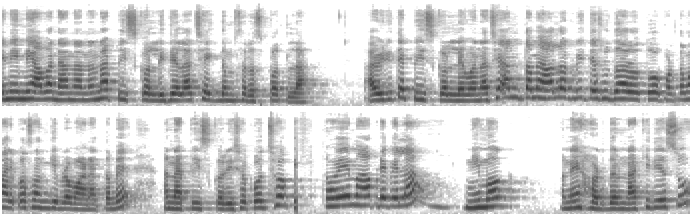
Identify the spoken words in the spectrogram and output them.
એને મેં આવા નાના નાના પીસ કરી લીધેલા છે, એકદમ સરસ પતલા. આવી રીતે પીસ કરી લેવાના છે. અને તમે અલગ રીતે સુધારો તો પણ તમારી પસંદગી પ્રમાણે તમે આના પીસ કરી શકો છો. તો હવે એમાં આપણે પહેલાં નિમક અને હળદર નાખી દઈશું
